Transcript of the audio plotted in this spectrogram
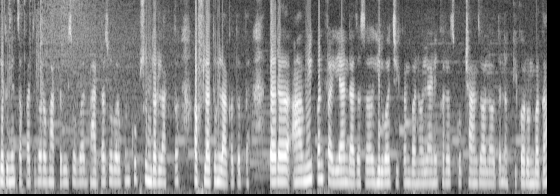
हे तुम्ही चपातीबरोबर भाकरीसोबत भातासोबत पण खूप सुंदर लागतं अफलातून लागत होतं. तर आम्ही पण पहिल्यांदा जसं हिरवं चिकन बनवलं आणि खरंच खूप छान झालं होतं नक्की करून बघा.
